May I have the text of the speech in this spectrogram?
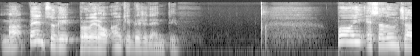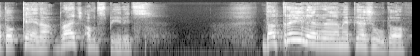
ma penso che proverò anche i precedenti. Poi è stato annunciato Kena Bright of the Spirits. Dal trailer mi è piaciuto,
